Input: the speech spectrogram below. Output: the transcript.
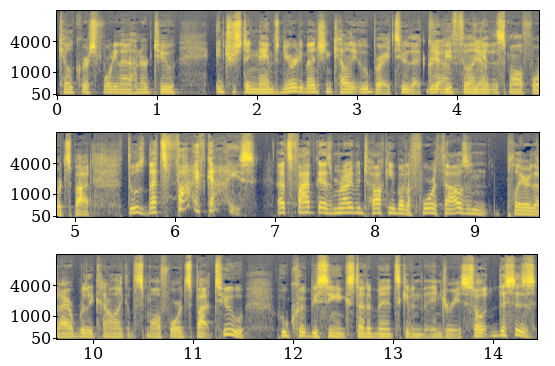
Kilchrist, 4,900 too. Interesting names. And you already mentioned Kelly Oubre too, that could Yeah, be filling yeah. in the small forward spot. Those That's five guys. That's five guys. We're not even talking about a 4,000 player that I really kind of like at the small forward spot, too, who could be seeing extended minutes given the injuries. So, this is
